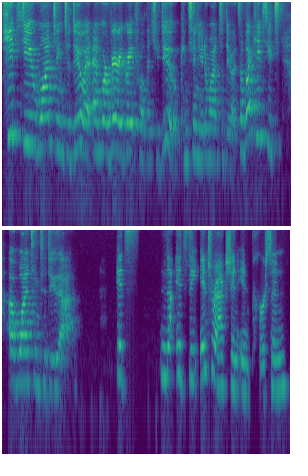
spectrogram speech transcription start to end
keeps you wanting to do it? And we're very grateful that you do continue to want to do it. So, what keeps you t- uh, wanting to do that? it's it's the interaction in person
